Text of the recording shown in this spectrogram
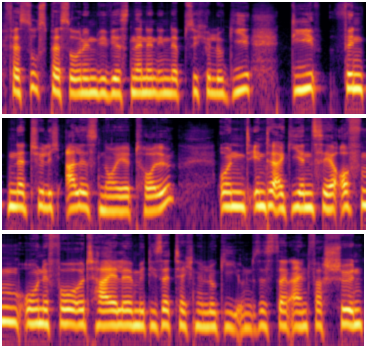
Versuchspersonen, wie wir es nennen in der Psychologie. Die finden natürlich alles Neue toll und interagieren sehr offen, ohne Vorurteile mit dieser Technologie. Und es ist dann einfach schön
